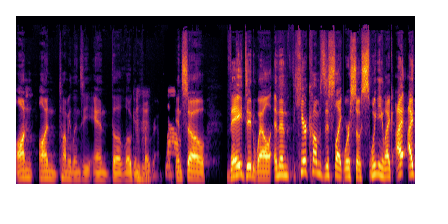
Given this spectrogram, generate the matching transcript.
on on Tommy Lindsey and the Logan Mhm. program. Wow. And so they did well. And then here comes this like we're so swingy. Like I I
